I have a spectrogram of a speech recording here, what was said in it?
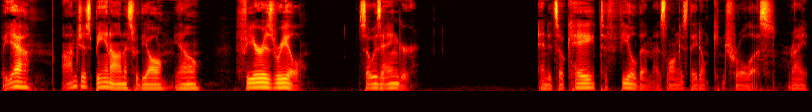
But yeah, I'm just being honest with y'all, you know. Fear is real. So is anger. And it's okay to feel them as long as they don't control us, right?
